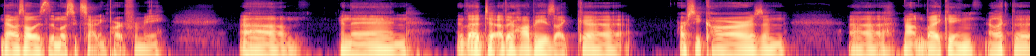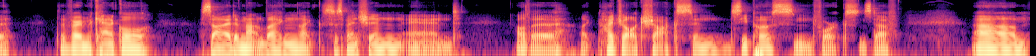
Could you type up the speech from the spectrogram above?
that was always the most exciting part for me. Um, and then it led to other hobbies like uh, RC cars and uh, mountain biking. I like the the very mechanical side of mountain biking, like suspension and all the like hydraulic shocks and seat posts and forks and stuff. Um,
